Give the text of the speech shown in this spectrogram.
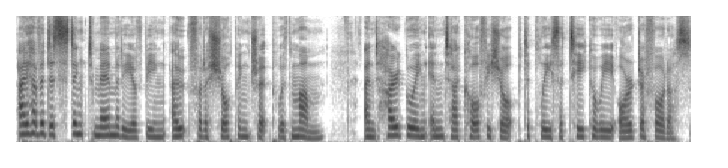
I have a distinct memory of being out for a shopping trip with Mum and her going into a coffee shop to place a takeaway order for us,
